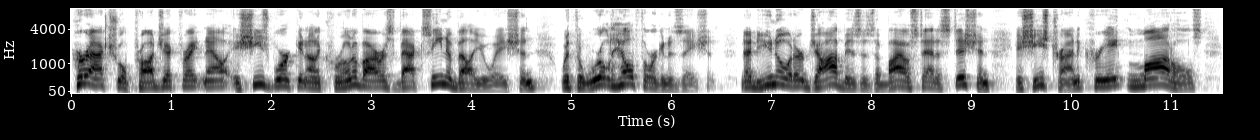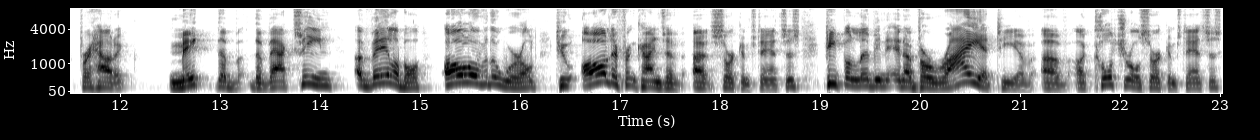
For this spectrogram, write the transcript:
her actual project right now is she's working on a coronavirus vaccine evaluation with the World Health Organization. Now, do you know what her job is as a biostatistician? Is she's trying to create models for how to make the, the vaccine available all over the world to all different kinds of uh, circumstances, people living in a variety of, of uh, cultural circumstances.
